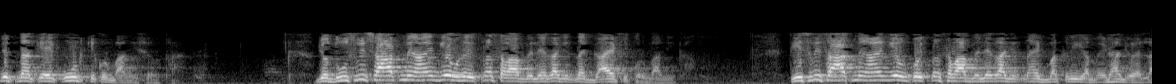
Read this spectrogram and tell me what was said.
جتنا کہ ایک اونٹ کی قربانی سے ہوتا ہے۔ جو دوسری ساتھ میں آئیں گے، انہیں اتنا ثواب ملے گا جتنا گائے کی قربانی کا۔ تیسری ساتھ میں آئیں گے، ان کو اتنا ثواب ملے گا جتنا ایک بکری یا میڈھا جو ہے اللہ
